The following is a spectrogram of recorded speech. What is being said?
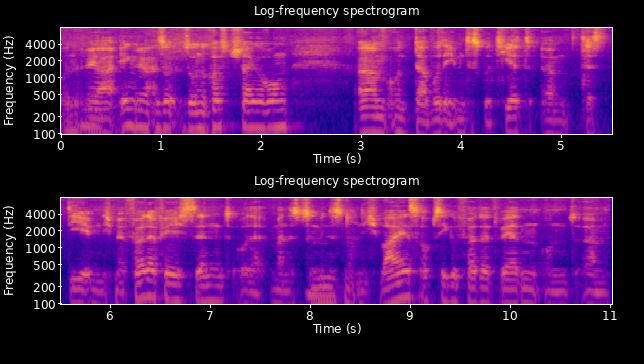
und ja, also so eine Kostensteigerung. Ähm, und da wurde eben diskutiert, ähm, dass die eben nicht mehr förderfähig sind oder man es zumindest noch nicht weiß, ob sie gefördert werden. Und ähm,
